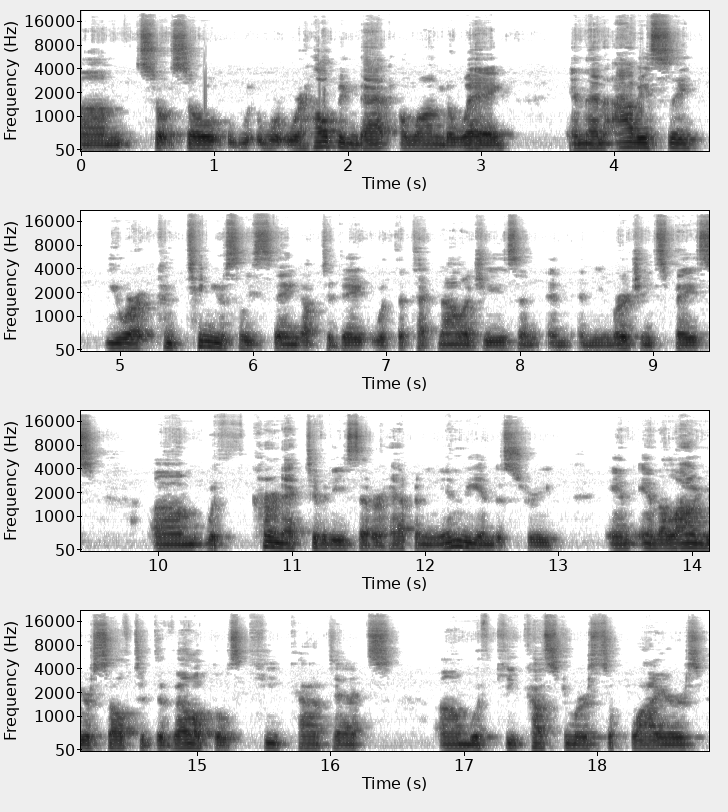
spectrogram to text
Um, so, so we're helping that along the way, and then obviously you are continuously staying up to date with the technologies and, and, and the emerging space, um, with current activities that are happening in the industry, and, and allowing yourself to develop those key contacts um, with key customers, suppliers,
